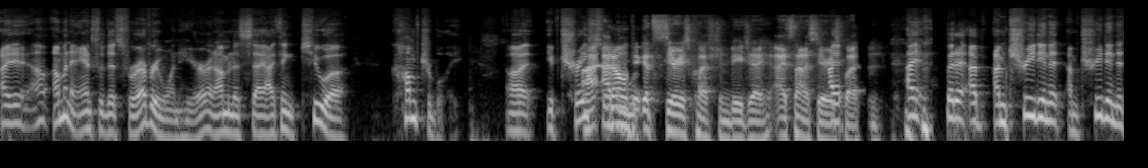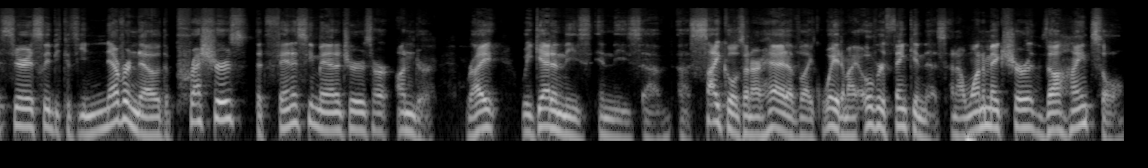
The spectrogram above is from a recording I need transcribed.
I I'm going to answer this for everyone here, and I'm going to say I think Tua comfortably uh, if Trey, I, I, don't think it's a serious question, BJ. It's not a serious I, question. I, but I, am treating it. I'm treating it seriously because you never know the pressures that fantasy managers are under. Right? We get in these in these uh, uh, cycles in our head of like, wait, am I overthinking this? And I want to make sure the Heinzel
